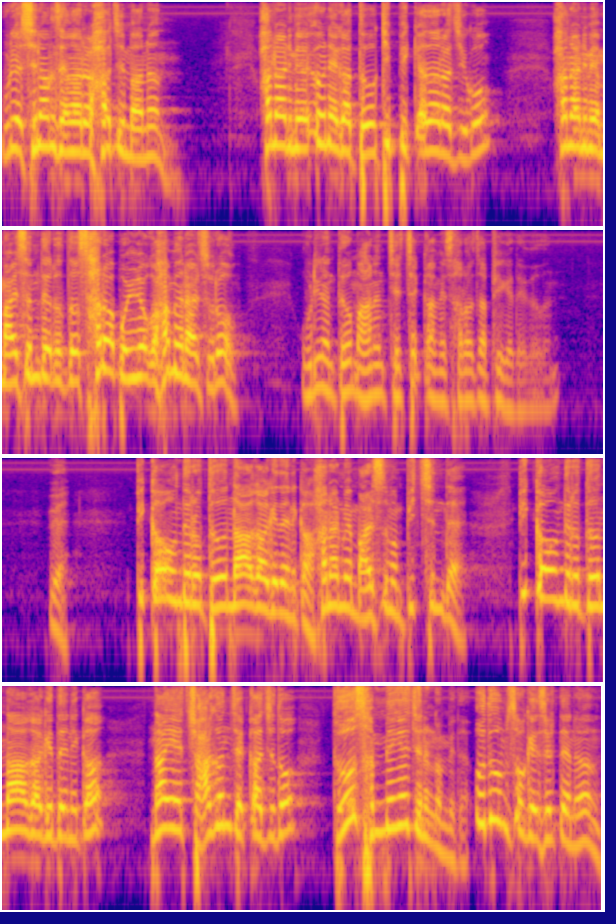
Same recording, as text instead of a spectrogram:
우리가 신앙생활을 하지만은 하나님의 은혜가 더 깊이 깨달아지고 하나님의 말씀대로 더 살아보려고 하면 할수록 우리는 더 많은 죄책감에 사로잡히게 되거든요. 왜? 빛 가운데로 더 나아가게 되니까 하나님의 말씀은 빛인데 빛 가운데로 더 나아가게 되니까 나의 작은 죄까지도 더 선명해지는 겁니다. 어두움 속에 있을 때는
